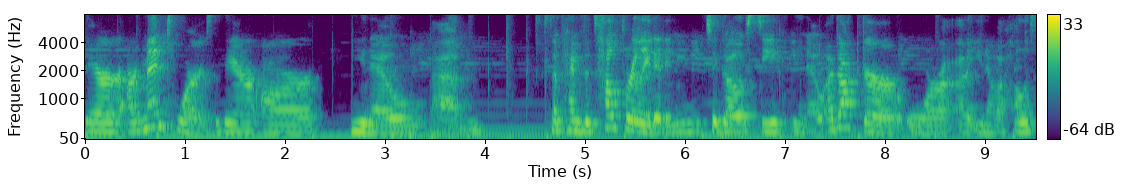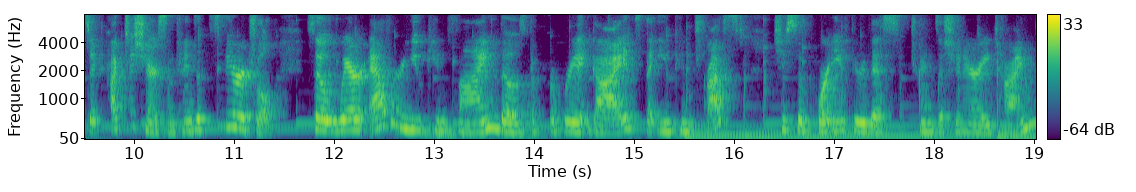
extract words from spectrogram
There are mentors. There are, you know, um, sometimes it's health related and you need to go seek you know a doctor or a, you know a holistic practitioner sometimes it's spiritual so wherever you can find those appropriate guides that you can trust to support you through this transitionary time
